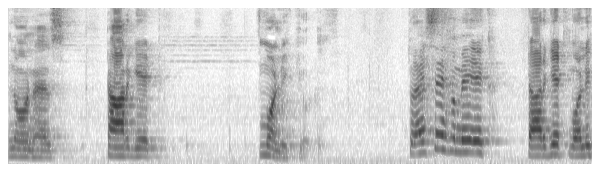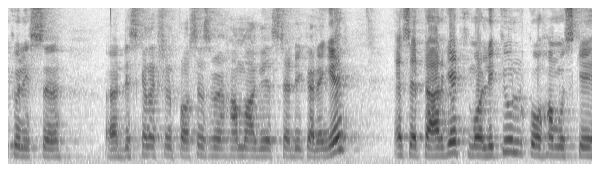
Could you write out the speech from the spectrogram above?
known as target molecule तो ऐसे हमें एक टारगेट मॉलिक्यूल इस डिस्कनेक्शन प्रोसेस में हम आगे स्टडी करेंगे। ऐसे टारगेट मॉलिक्यूल को हम उसके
